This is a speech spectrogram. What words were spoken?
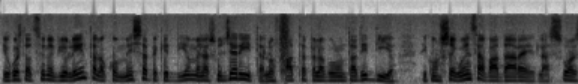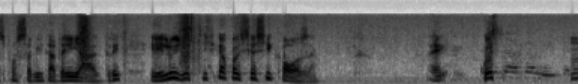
io questa azione violenta l'ho commessa perché Dio me l'ha suggerita, l'ho fatta per la volontà di Dio, di conseguenza va a dare la sua responsabilità degli altri e lui giustifica qualsiasi cosa. E questo, mm,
